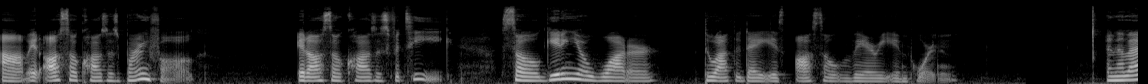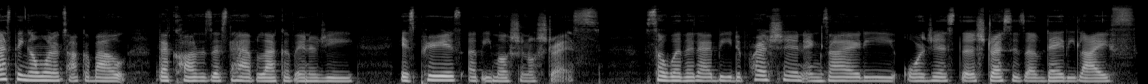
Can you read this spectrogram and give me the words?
Um, it also causes brain fog it also causes fatigue. So, getting your water throughout the day is also very important. And the last thing I want to talk about that causes us to have lack of energy is periods of emotional stress. So, whether that be depression, anxiety, or just the stresses of daily life,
